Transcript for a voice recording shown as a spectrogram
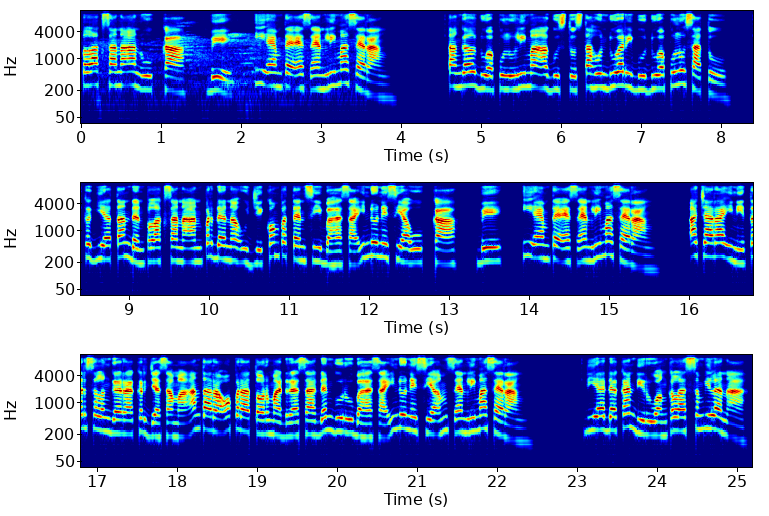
Pelaksanaan UK, B, IMTSN 5 Serang. Tanggal 25 Agustus tahun 2021. Kegiatan dan pelaksanaan perdana uji kompetensi bahasa Indonesia UK, B, IMTSN 5 Serang. Acara ini terselenggara kerjasama antara operator madrasah dan guru bahasa Indonesia MSN 5 Serang. Diadakan di ruang kelas 9A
